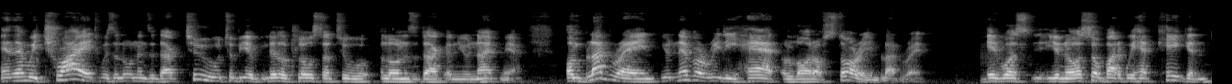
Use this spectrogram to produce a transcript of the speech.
And then we tried with Alone in the Dark 2 to be a little closer to Alone in the Dark A New Nightmare. On Blood Rain, you never really had a lot of story in Blood Rain. It was, you know, so, but we had Kagan,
